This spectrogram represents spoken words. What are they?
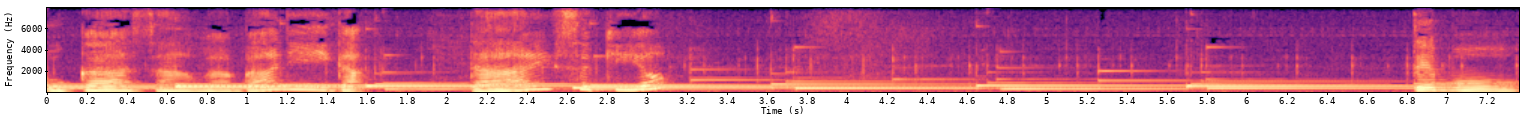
お母さんはバニーが大好きよ。でも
